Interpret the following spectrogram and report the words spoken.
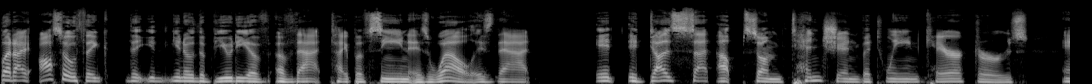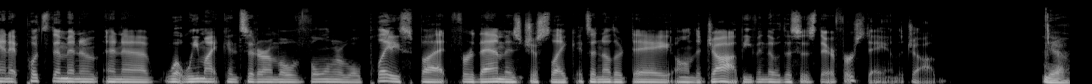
but I also think that you, you know the beauty of of that type of scene as well is that it it does set up some tension between characters and it puts them in a in a what we might consider a more vulnerable place but for them is just like it's another day on the job even though this is their first day on the job yeah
